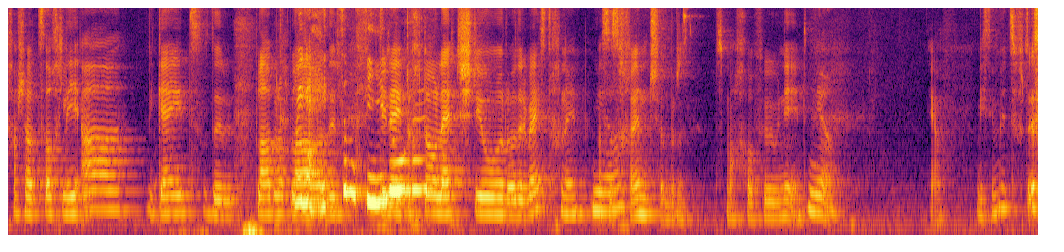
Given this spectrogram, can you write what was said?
kannst halt so ein bisschen, ah, wie geht's? Oder bla bla bla. Wie geht's dem die Philo? reden doch da letztes Jahr, oder weiss doch nicht. Also Ja. das könntest du, aber das, das machen auch viele nicht. Ja. Wie sind wir jetzt auf das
